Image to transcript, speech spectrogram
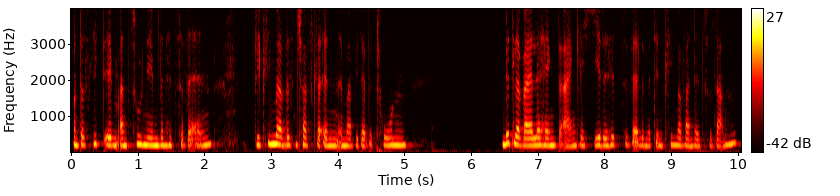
Und das liegt eben an zunehmenden Hitzewellen. Wie KlimawissenschaftlerInnen immer wieder betonen, mittlerweile hängt eigentlich jede Hitzewelle mit dem Klimawandel zusammen.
